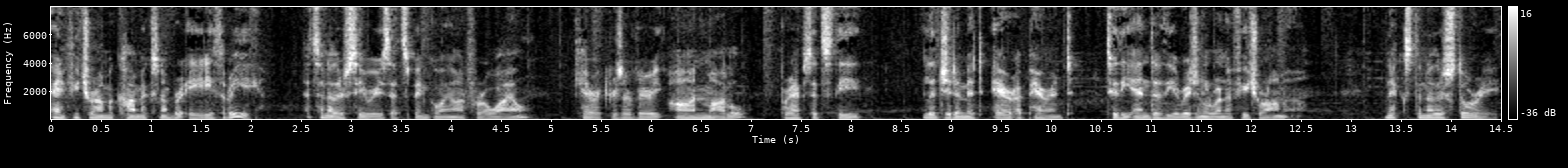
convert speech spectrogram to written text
and Futurama Comics number 83. That's another series that's been going on for a while. Characters are very on model. Perhaps it's the legitimate heir apparent to the end of the original run of Futurama. Next, another story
